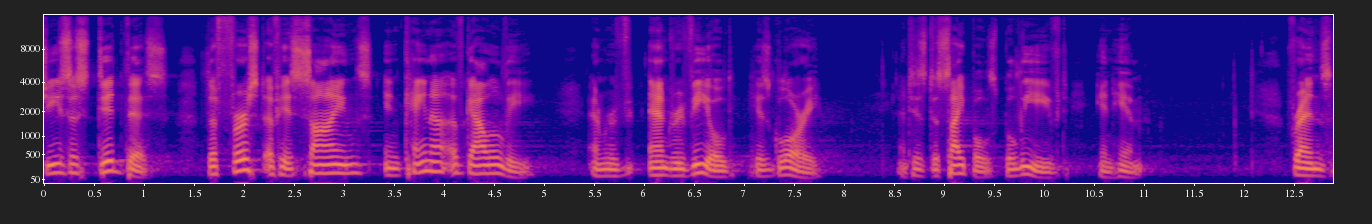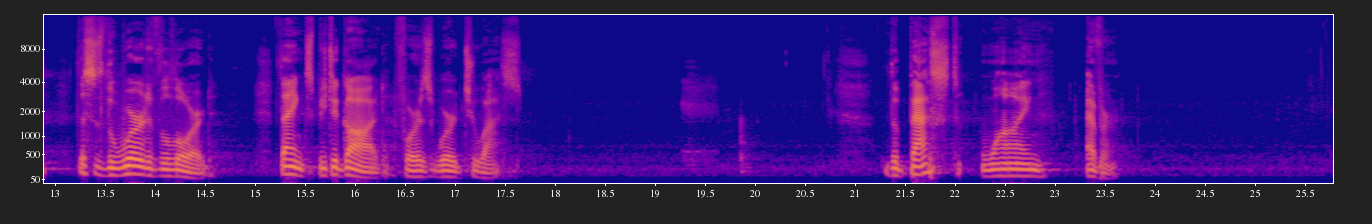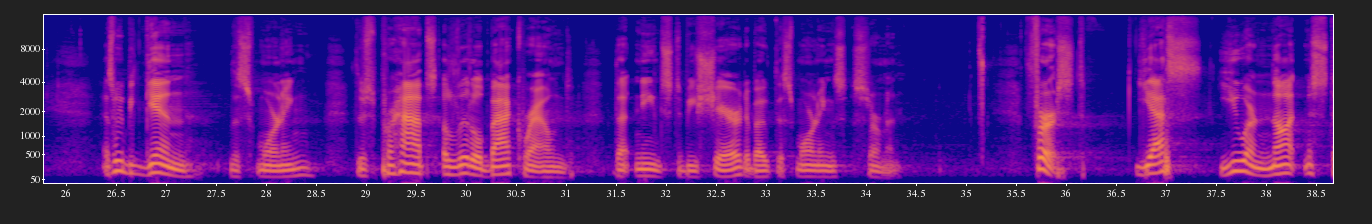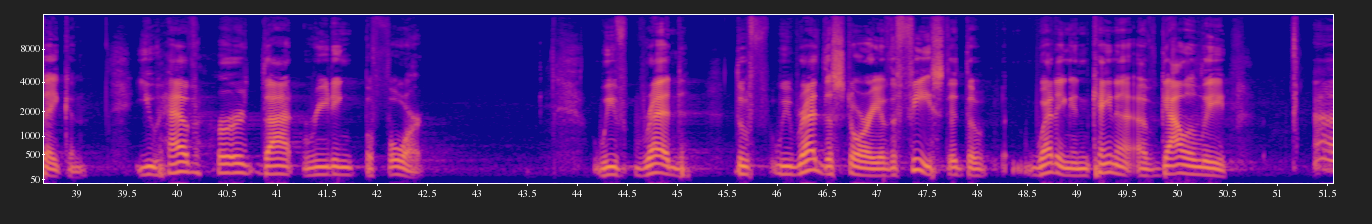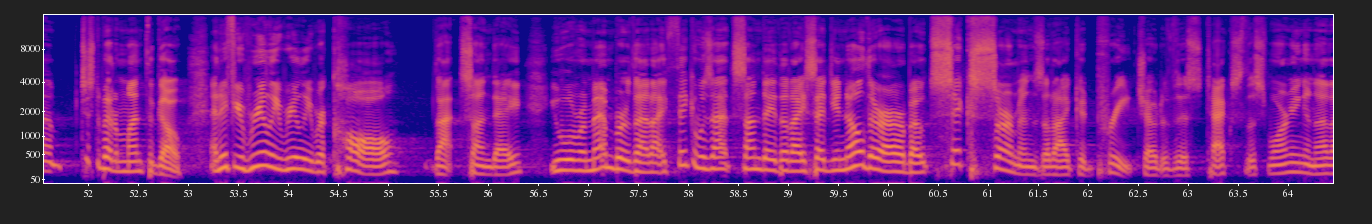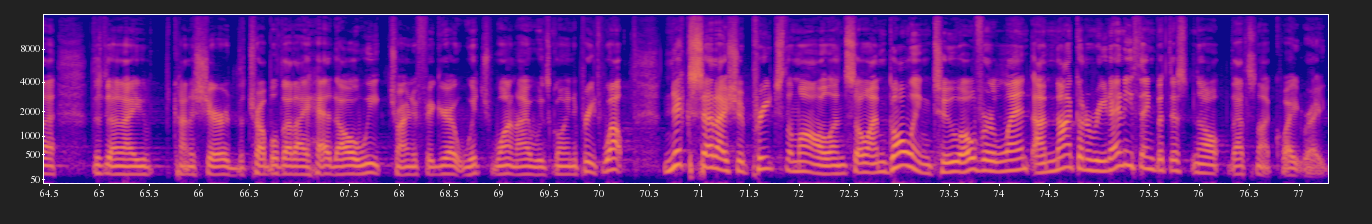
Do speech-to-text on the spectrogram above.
Jesus did this, the first of his signs in Cana of Galilee, and, re- and revealed his glory. And his disciples believed in him. Friends, this is the word of the Lord. Thanks be to God for his word to us. The best wine ever. As we begin this morning, there's perhaps a little background that needs to be shared about this morning's sermon. First, yes, you are not mistaken. You have heard that reading before. We've read the, we read the story of the feast at the wedding in Cana of Galilee uh, just about a month ago. And if you really, really recall, that Sunday, you will remember that I think it was that Sunday that I said, you know, there are about six sermons that I could preach out of this text this morning, and that I, that I kind of shared the trouble that I had all week trying to figure out which one I was going to preach. Well, Nick said I should preach them all, and so I'm going to over Lent. I'm not going to read anything but this. No, that's not quite right.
